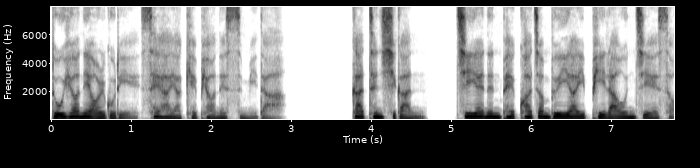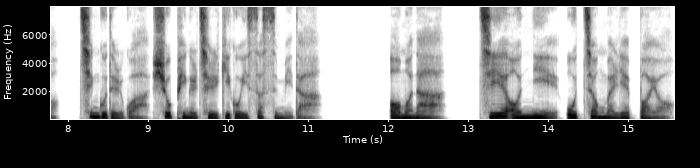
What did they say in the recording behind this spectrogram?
도현의 얼굴이 새하얗게 변했습니다. 같은 시간, 지혜는 백화점 VIP 라운지에서 친구들과 쇼핑을 즐기고 있었습니다. 어머나, 지혜 언니 옷 정말 예뻐요.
